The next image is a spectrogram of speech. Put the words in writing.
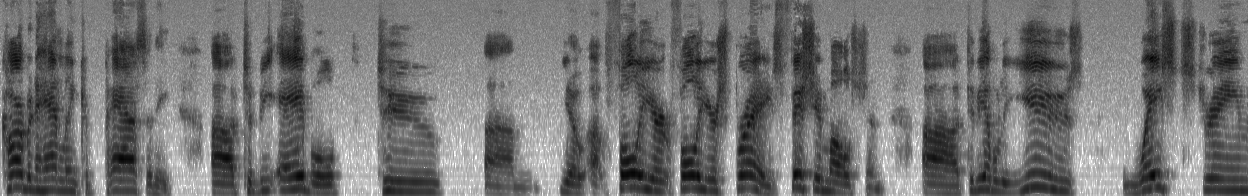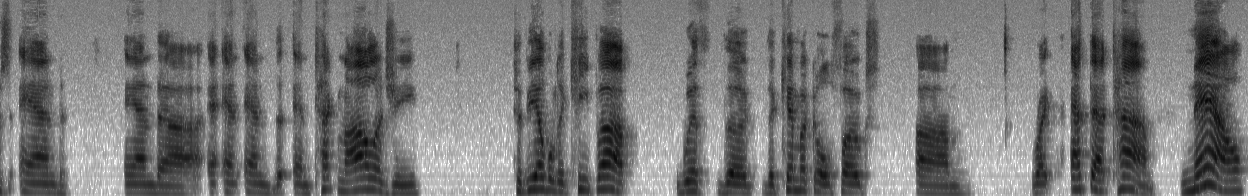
carbon handling capacity uh, to be able to, um, you know, uh, foliar, foliar sprays, fish emulsion, uh, to be able to use waste streams and and uh, and and and technology to be able to keep up with the the chemical folks um, right at that time. Now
